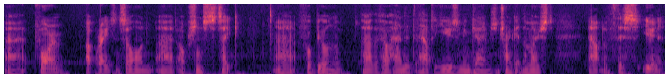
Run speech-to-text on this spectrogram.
uh, for him, upgrades and so on, uh, options to take uh, for Bjorn the, uh, the Fell-Handed, how to use them in games and try and get the most out of this unit.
